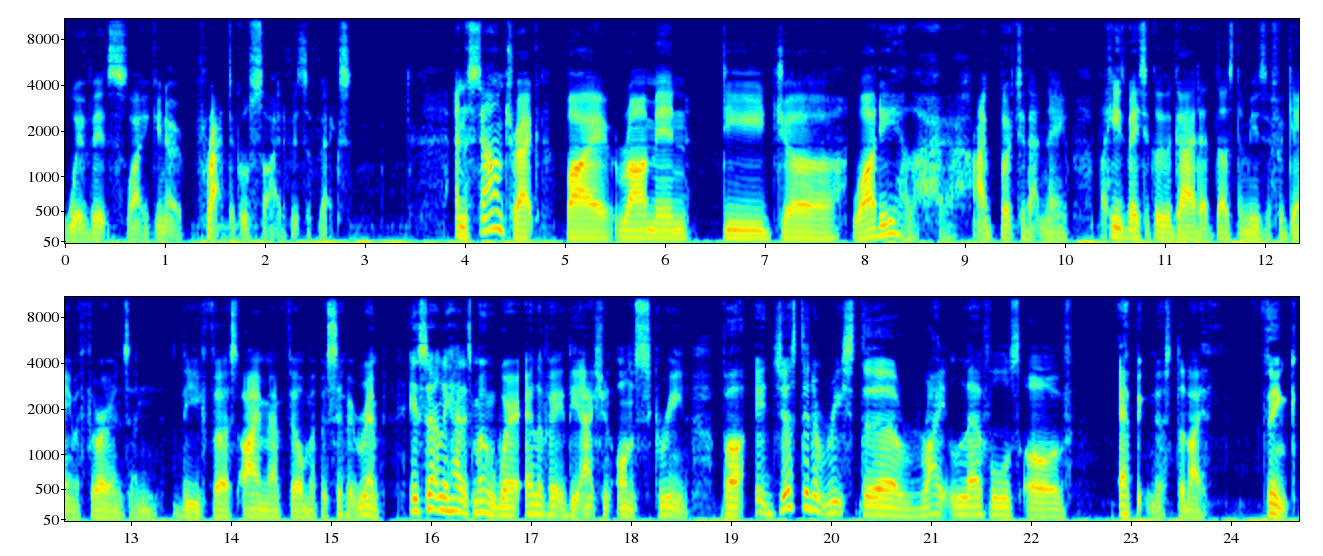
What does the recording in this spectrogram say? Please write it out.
with its, like, you know, practical side of its effects. And the soundtrack by Ramin Djawadi. I butcher that name, but he's basically the guy that does the music for Game of Thrones and the first Iron Man film and Pacific Rim. It certainly had its moment where it elevated the action on screen, but it just didn't reach the right levels of epicness that I think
